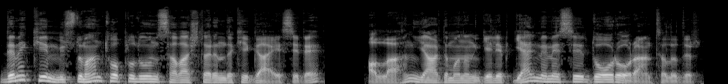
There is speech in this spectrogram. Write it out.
Demek ki Müslüman topluluğun savaşlarındaki gayesi de Allah'ın yardımının gelip gelmemesi doğru orantılıdır.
